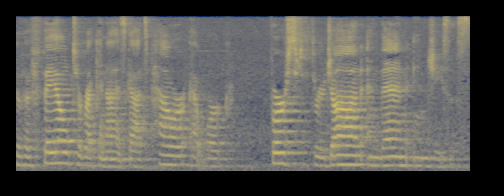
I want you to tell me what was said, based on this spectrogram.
who have failed to recognize God's power at work, first through John and then in Jesus.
